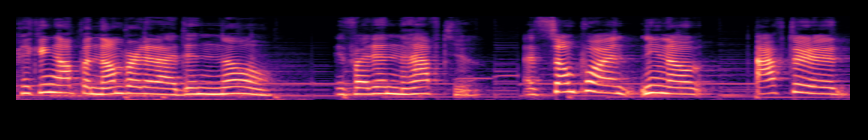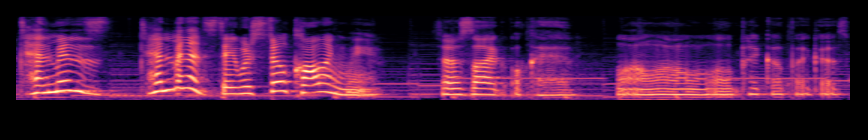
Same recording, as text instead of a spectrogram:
picking up a number that I didn't know if I didn't have to. At some point, you know, after 10 minutes, 10 minutes, they were still calling me. So I was like, okay, well, I'll, pick up, I guess.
